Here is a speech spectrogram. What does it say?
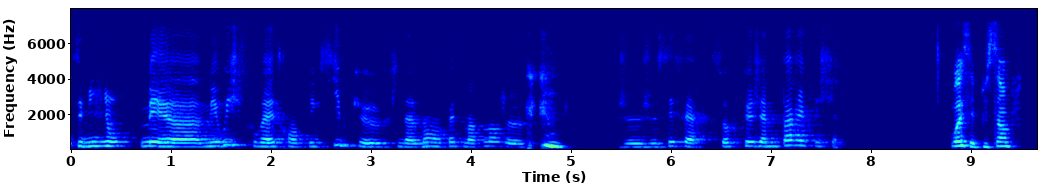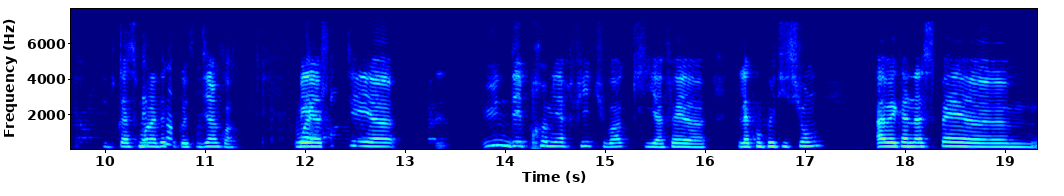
c'est mignon. Mais, euh, mais oui, je pourrais être en flexible que finalement, en fait, maintenant, je, je, je sais faire. Sauf que j'aime pas réfléchir. Ouais, c'est plus simple. Tu te casses moins la tête au quotidien, quoi. Mais Ouais. euh, je crois que t'es euh, une des premières filles, tu vois, qui a fait la compétition avec un aspect euh,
